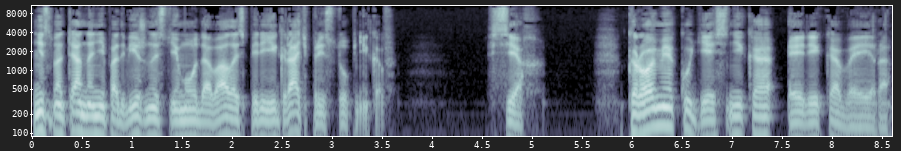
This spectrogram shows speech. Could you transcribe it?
Несмотря на неподвижность, ему удавалось переиграть преступников. Всех, кроме кудесника Эрика Вейра.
